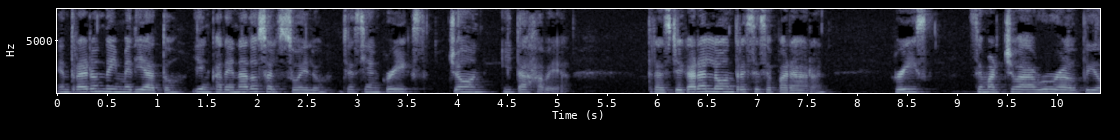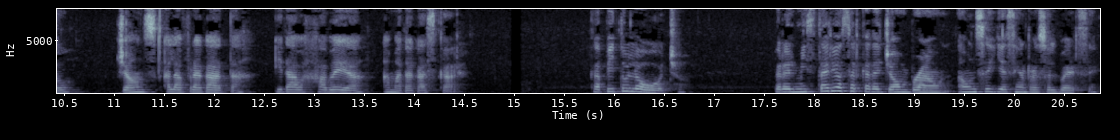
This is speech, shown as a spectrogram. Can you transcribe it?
Entraron de inmediato y encadenados al suelo yacían Griggs, John y Dajabea. Tras llegar a Londres se separaron. Griggs se marchó a Ruralville, Jones a la fragata y Dajabea a Madagascar. Capítulo 8. Pero el misterio acerca de John Brown aún seguía sin resolverse,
